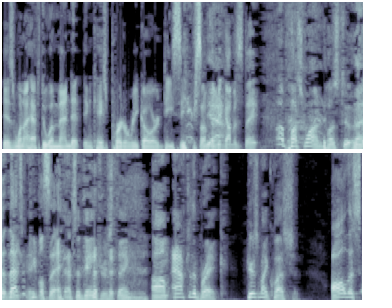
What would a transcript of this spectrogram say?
is when I have to amend it in case Puerto Rico or DC or something Yeah. become a state. Oh, plus one, plus two. That- That's what people say. That's a dangerous thing. Um, after the break, here's my question. All this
